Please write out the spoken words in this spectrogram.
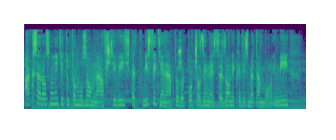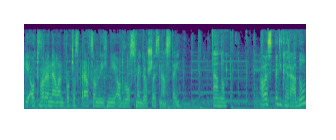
Ak sa rozhodnete túto muzeum navštíviť, tak myslíte na to, že počas zimnej sezóny, kedy sme tam boli my, je otvorené len počas pracovných dní od 8. do 16. Áno, ale späť k hradu,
